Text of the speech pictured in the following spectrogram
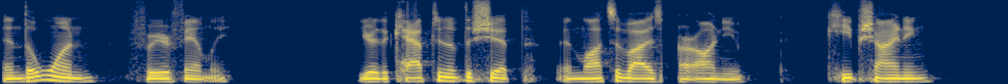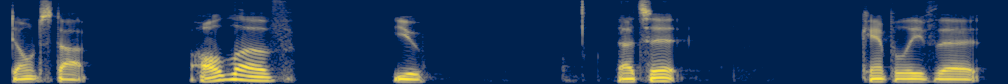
and the one for your family. You're the captain of the ship, and lots of eyes are on you. Keep shining. Don't stop. All love you. That's it. Can't believe that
